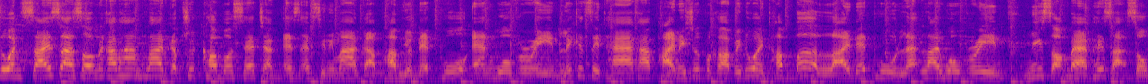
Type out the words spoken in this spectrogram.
ส่วนสายสะสมนะครับ ห้ามพลาดกับชุดคอมโบเซตจาก SF Cinema กับภาพยนตร์ Deadpool and Wolverine ลิขสิทธิ์แท้ครับ ภายในชุดประกอบไปด้วยท็อปเปอร์ลาย Deadpool และลาย Wolverine มี 2 แบบให้สะสม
